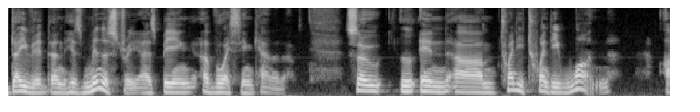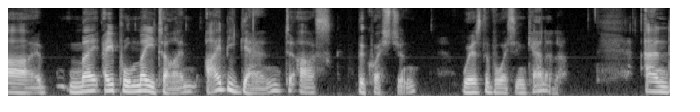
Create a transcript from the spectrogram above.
David and his ministry as being a voice in Canada. So in um, 2021, uh, May, April, May time, I began to ask the question, where's the voice in Canada? And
